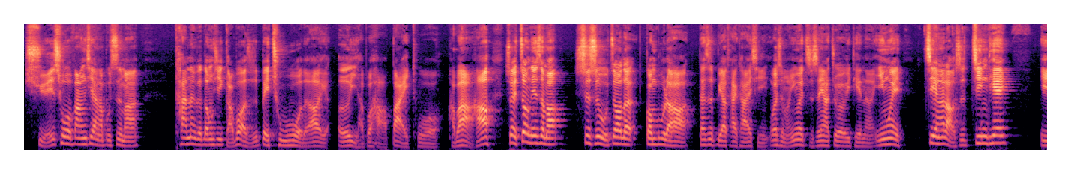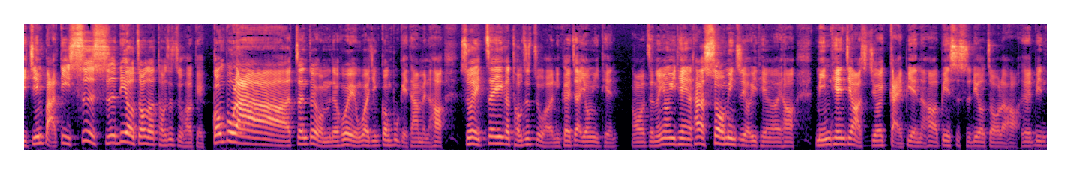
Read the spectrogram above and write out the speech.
学错方向啊，不是吗？看那个东西，搞不好只是被出货的而已而已，好不好？拜托，好不好？好，所以重点什么？四十五周的公布了哈，但是不要太开心，为什么？因为只剩下最后一天了。因为建安老师今天已经把第四十六周的投资组合给公布啦，针对我们的会员，我已经公布给他们了哈。所以这一个投资组合，你可以再用一天哦，只能用一天，它的寿命只有一天而已哈。明天姜老师就会改变了哈，变四十六周了哈，会变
